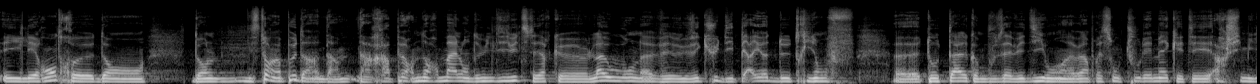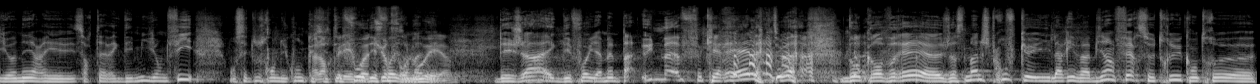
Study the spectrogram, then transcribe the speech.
et il les rentre euh, dans dans l'histoire un peu d'un- d'un d'un rappeur normal en 2018. C'est-à-dire que là où on avait vécu des périodes de triomphe euh, total, comme vous avez dit, où on avait l'impression que tous les mecs étaient archi millionnaires et sortaient avec des millions de filles, on s'est tous rendu compte que Alors que c'était les faux. Des fois, ils en hein. déjà et que des fois il y a même pas une meuf qui est réelle tu vois donc en vrai euh, Jossman je trouve qu'il arrive à bien faire ce truc entre euh,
